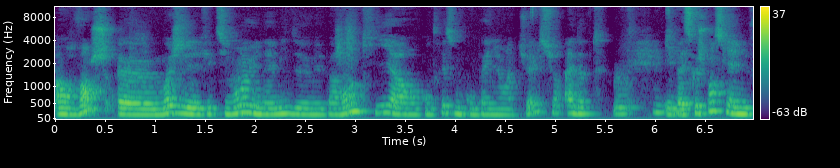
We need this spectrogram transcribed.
en revanche euh, moi j'ai effectivement une amie de mes parents qui a rencontré son compagnon actuel sur Adopt et parce que je pense qu'il y a une-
